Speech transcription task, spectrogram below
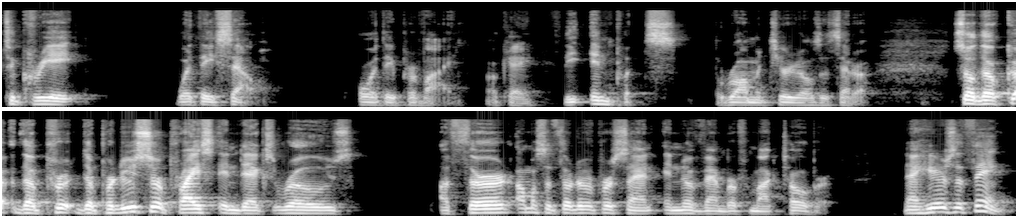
to create what they sell or what they provide. Okay, the inputs, the raw materials, etc. So the the the producer price index rose a third, almost a third of a percent in November from October. Now here's the thing:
